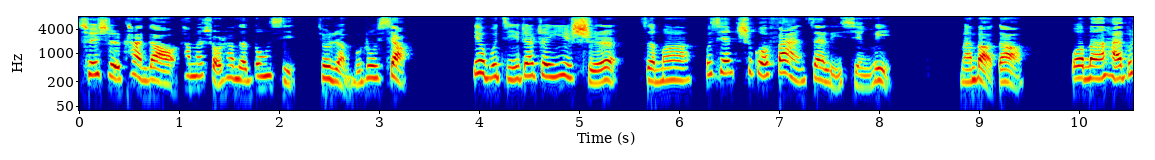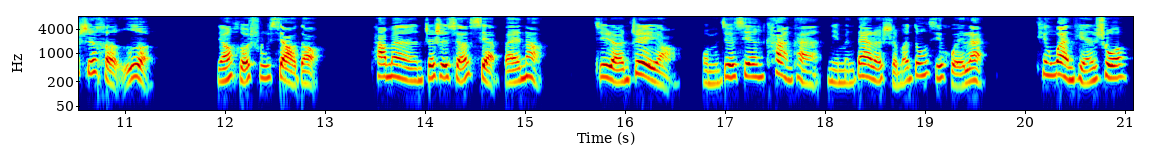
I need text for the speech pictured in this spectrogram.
崔氏看到他们手上的东西，就忍不住笑。又不急着这一时，怎么不先吃过饭再理行李？满宝道：“我们还不是很饿。”杨和叔笑道：“他们这是想显摆呢。既然这样，我们就先看看你们带了什么东西回来。听万田说，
